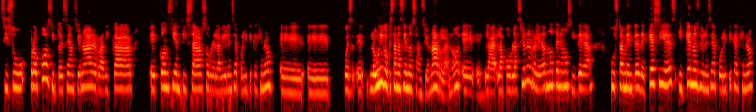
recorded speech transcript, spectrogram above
si su propósito es sancionar, erradicar, eh, concientizar sobre la violencia política de género, eh, eh, pues lo único que están haciendo es sancionarla, ¿no? La, población en realidad no tenemos idea justamente de qué sí es y qué no es violencia política de género,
